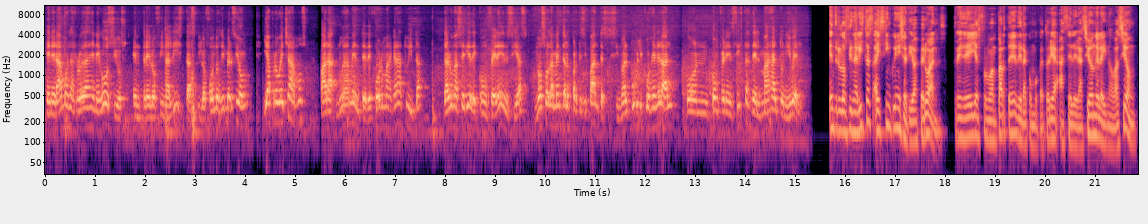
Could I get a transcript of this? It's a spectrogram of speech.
generamos las ruedas de negocios entre los finalistas y los fondos de inversión y aprovechamos para nuevamente de forma gratuita dar una serie de conferencias, no solamente a los participantes, sino al público general, con conferencistas del más alto nivel. Entre los finalistas hay cinco iniciativas peruanas. Tres de ellas forman parte de la convocatoria Aceleración de la Innovación,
